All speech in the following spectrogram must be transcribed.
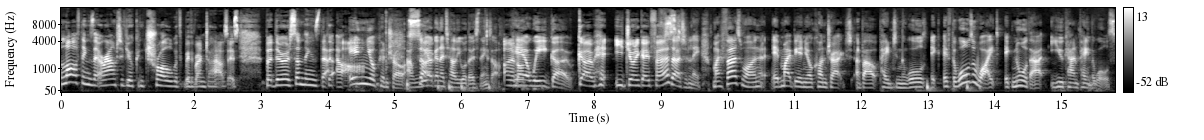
lot of things that are out of your control with, with rental houses. But there are some things that, that are in your control, and So- we are going to tell you what those things are. Oh, Here go. we go. Go. Hit, you, do you want to go first? Certainly. My first one, it might be in your contract about painting the walls. If the walls are white, ignore that. You can paint the walls.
